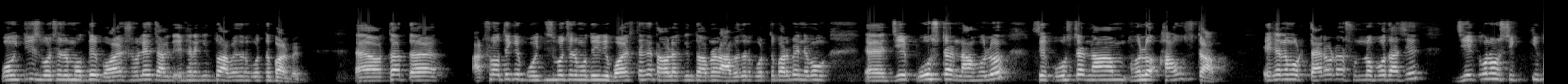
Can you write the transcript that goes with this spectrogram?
পঁয়ত্রিশ বছরের মধ্যে বয়স হলে চাকরি এখানে কিন্তু আবেদন করতে পারবেন। অর্থাৎ আঠারো থেকে পঁয়ত্রিশ বছরের মধ্যে যদি বয়স থাকে, তাহলে কিন্তু আপনারা আবেদন করতে পারবেন এবং যে পোস্টটার নাম হলো সেই পোস্টটার নাম হলো হাউস স্টাফ এখানে মোট তেরোটা শূন্যপদ আছে। যে কোনো শিক্ষিত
